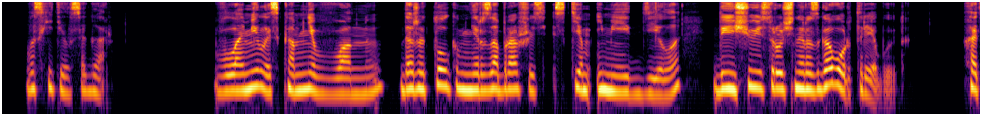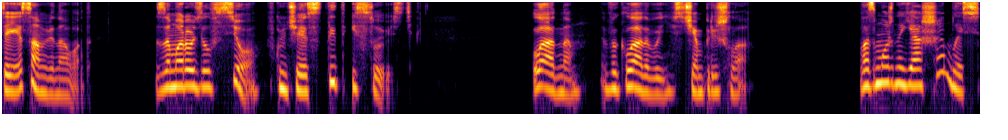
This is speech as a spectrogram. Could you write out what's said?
— восхитился Гар. Вломилась ко мне в ванную, даже толком не разобравшись, с кем имеет дело, да еще и срочный разговор требует. Хотя я сам виноват. Заморозил все, включая стыд и совесть. Ладно, выкладывай, с чем пришла. Возможно, я ошиблась,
